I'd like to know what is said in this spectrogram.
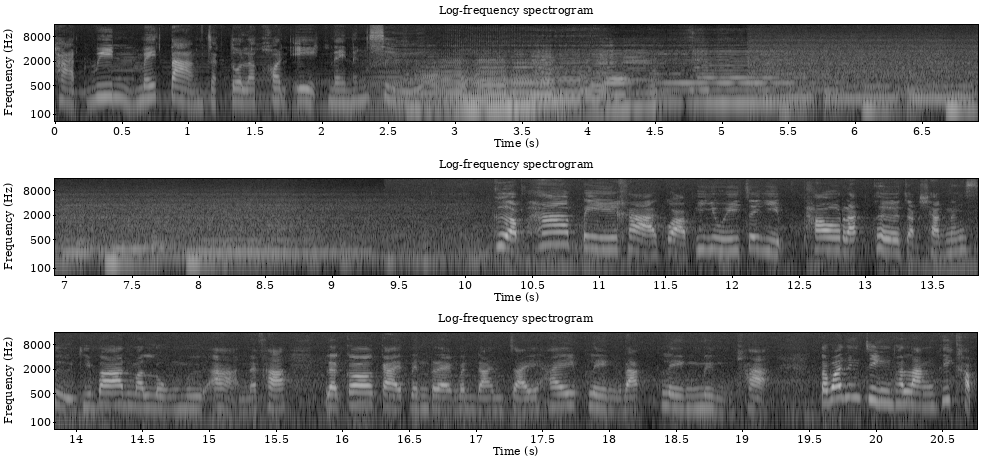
ขาดวิ่นไม่ต่างจากตัวละครเอกในหนังสือ อบ 5 ปีค่ะ กว่าพี่ยุ้ยจะหยิบเท่ารักเธอจากชั้นหนังสือที่บ้านมาลงมืออ่านนะคะ แล้วก็กลายเป็นแรงบันดาลใจให้เพลงรักเพลงหนึ่งค่ะ แต่ว่าจริง ๆ พลังที่ขับ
